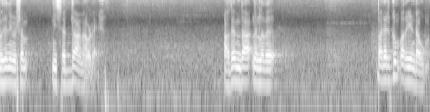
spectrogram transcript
ഒരു നിമിഷം നിശബ്ദമാണ് അവിടെ അതെന്താ എന്നുള്ളത് പലർക്കും അറിയുണ്ടാവും.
